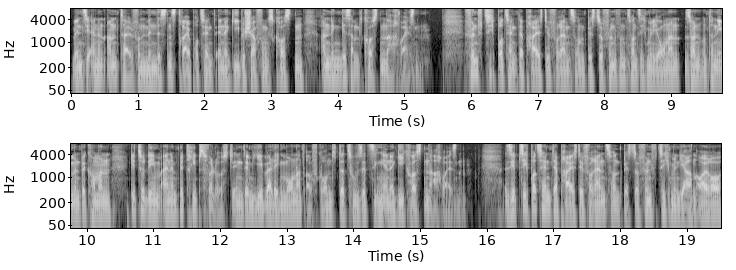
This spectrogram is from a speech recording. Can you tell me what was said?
wenn sie einen Anteil von mindestens 3 Prozent Energiebeschaffungskosten an den Gesamtkosten nachweisen. 50 Prozent der Preisdifferenz und bis zu 25 Millionen sollen Unternehmen bekommen, die zudem einen Betriebsverlust in dem jeweiligen Monat aufgrund der zusätzlichen Energiekosten nachweisen. 70 Prozent der Preisdifferenz und bis zu 50 Milliarden Euro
